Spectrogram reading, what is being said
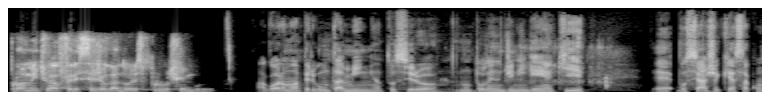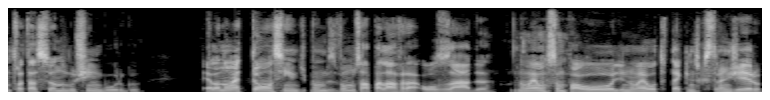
provavelmente vai oferecer jogadores para o Luxemburgo. Agora uma pergunta minha, Tossiro, não estou lendo de ninguém aqui. É, você acha que essa contratação no Luxemburgo, ela não é tão assim, vamos, vamos usar a palavra ousada, não é um São Paulo, não é outro técnico estrangeiro,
